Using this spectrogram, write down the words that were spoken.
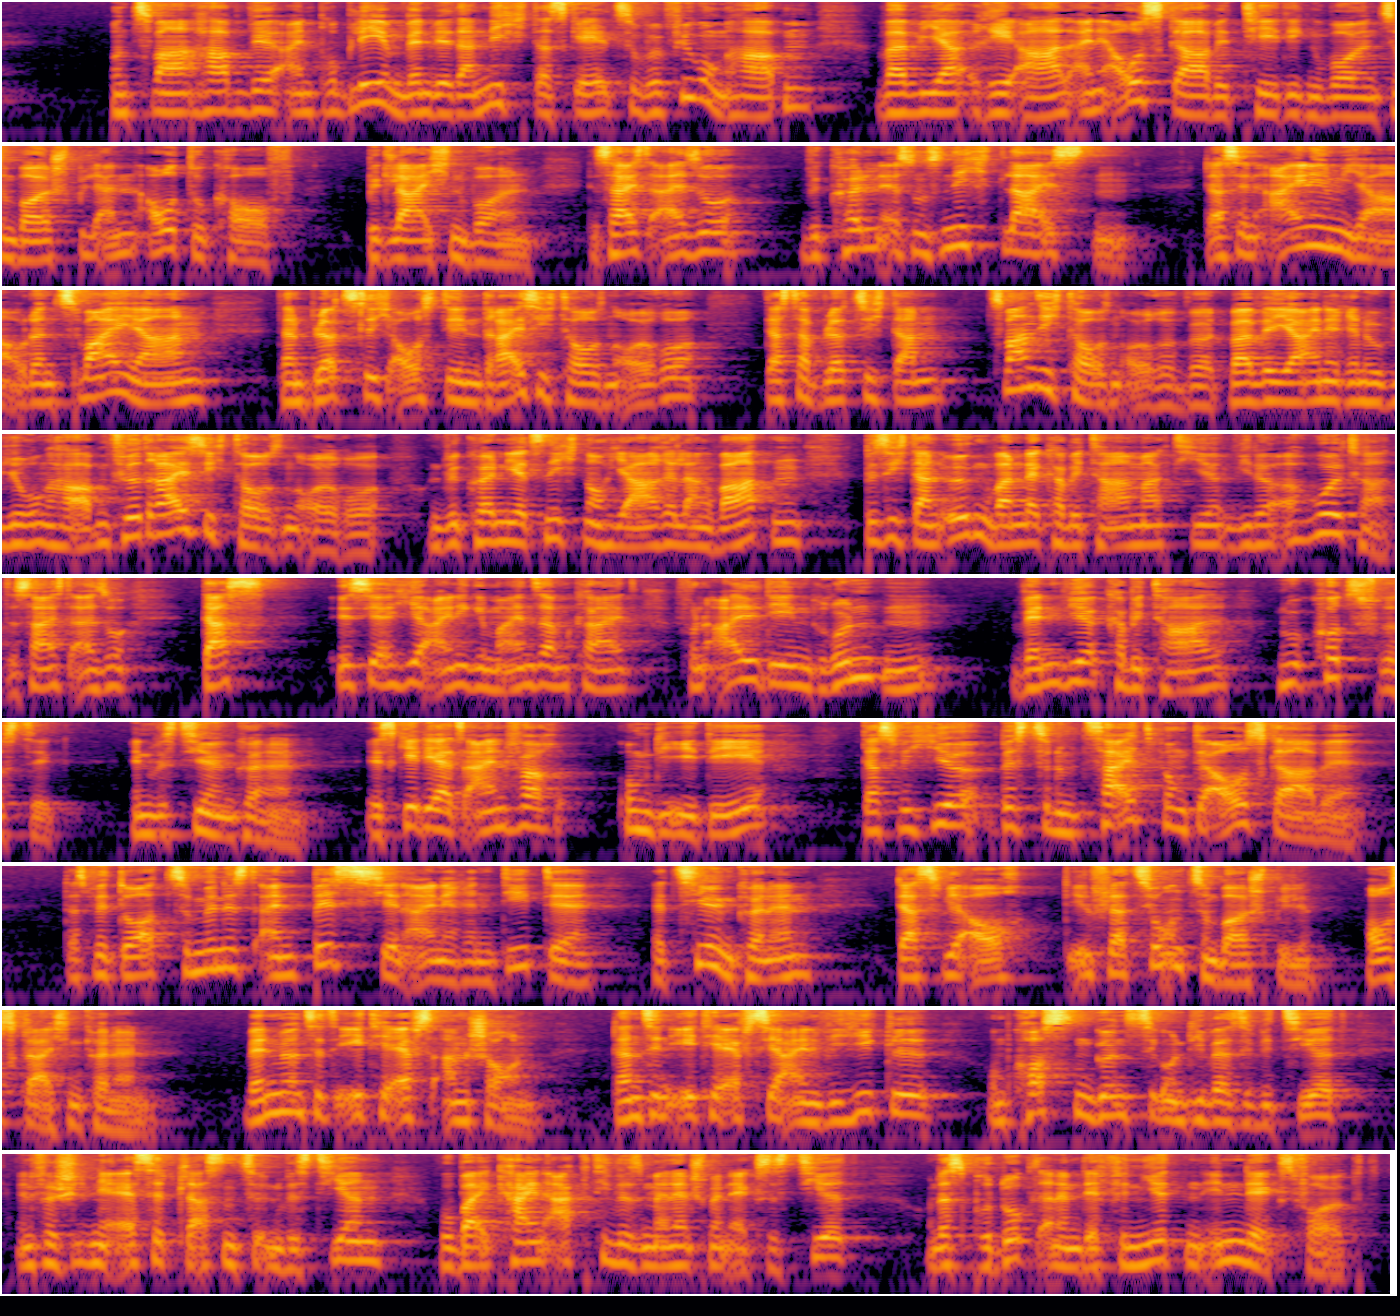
Und zwar haben wir ein Problem, wenn wir dann nicht das Geld zur Verfügung haben, weil wir real eine Ausgabe tätigen wollen, zum Beispiel einen Autokauf begleichen wollen. Das heißt also, wir können es uns nicht leisten, dass in einem Jahr oder in zwei Jahren dann plötzlich aus den 30.000 Euro dass da plötzlich dann 20.000 Euro wird, weil wir ja eine Renovierung haben für 30.000 Euro. Und wir können jetzt nicht noch jahrelang warten, bis sich dann irgendwann der Kapitalmarkt hier wieder erholt hat. Das heißt also, das ist ja hier eine Gemeinsamkeit von all den Gründen, wenn wir Kapital nur kurzfristig investieren können. Es geht ja jetzt einfach um die Idee, dass wir hier bis zu dem Zeitpunkt der Ausgabe, dass wir dort zumindest ein bisschen eine Rendite erzielen können, dass wir auch die Inflation zum Beispiel ausgleichen können. Wenn wir uns jetzt ETFs anschauen, dann sind ETFs ja ein Vehikel, um kostengünstig und diversifiziert in verschiedene Assetklassen zu investieren, wobei kein aktives Management existiert und das Produkt einem definierten Index folgt.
